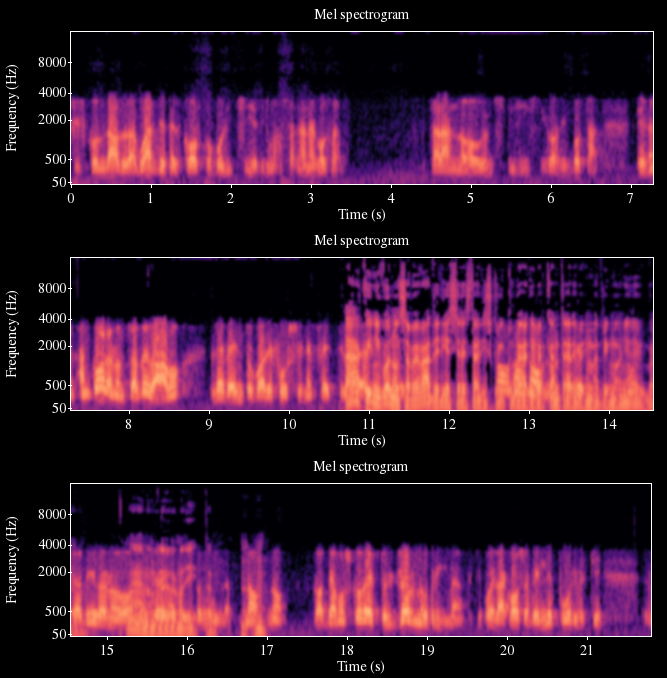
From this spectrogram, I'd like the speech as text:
circondato da guardie del corpo polizia, dico ma sarà una cosa, saranno stilisti, cose importanti. E ancora non sapevamo l'evento quale fosse in effetti. Ah, la, quindi voi non sapevate di essere stati scritturati no, no, no, per cantare sapeva, per i matrimoni dei? Avevano, ah, non, non avevano detto. Nulla. No, mm-hmm. no. Lo abbiamo scoperto il giorno prima, perché poi la cosa venne fuori perché eh,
